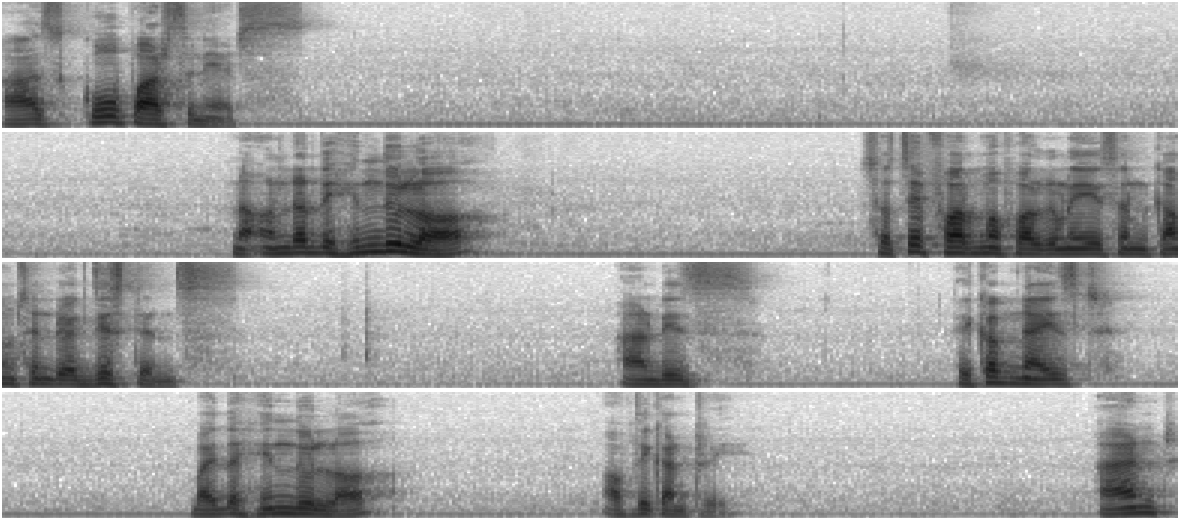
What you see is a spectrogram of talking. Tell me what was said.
as co-parceners. Now, under the Hindu law, such a form of organization comes into existence and is recognized by the Hindu law of the country. And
